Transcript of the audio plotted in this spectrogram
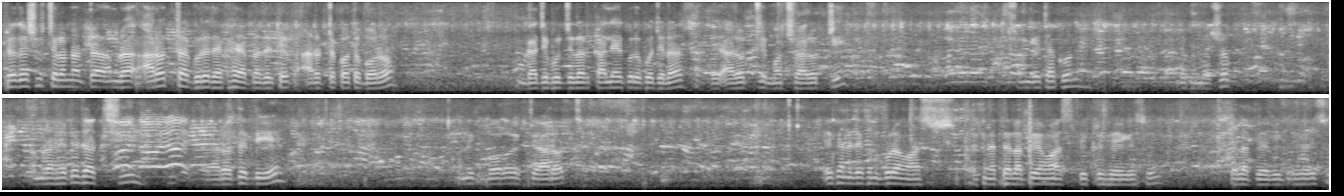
প্রিয় দর্শক চলনাটা আমরা আরতটা ঘুরে দেখাই আপনাদেরকে আরতটা কত বড়। গাজীপুর জেলার কালিয়াকুর উপজেলার এই আরতটি মৎস্য আরতটি সঙ্গে থাকুন। দেখুন দর্শক, আমরা হেঁটে যাচ্ছি আড়তে দিয়ে। অনেক বড় একটি আড়ত এখানে দেখুন গুড়া মাছ, এখানে তেলাপিয়া মাছ বিক্রি হয়ে গেছে। তেলাপিয়া বিক্রি হয়েছে।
